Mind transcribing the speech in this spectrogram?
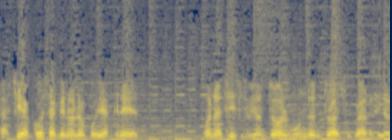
hacía cosas que no lo podías creer. Bueno, así se en todo el mundo en toda su carrera.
